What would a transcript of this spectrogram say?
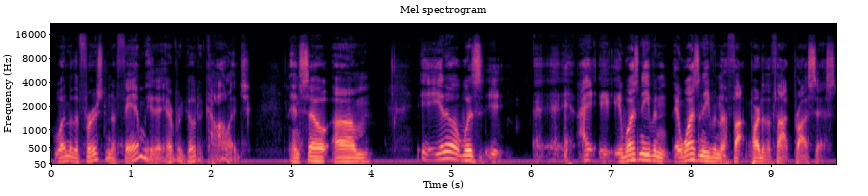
one of the first in the family to ever go to college. And so, um, you know, it was. It, I, it wasn't even it wasn't even a thought part of the thought process.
